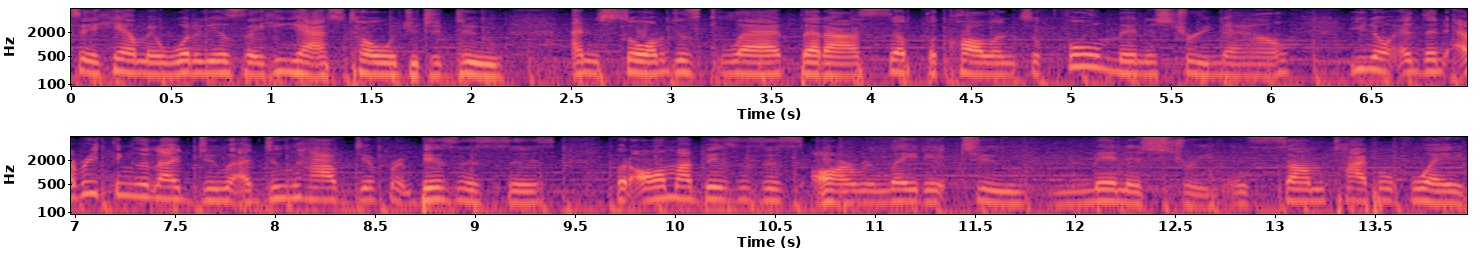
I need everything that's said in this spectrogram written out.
to him and what it is that he has told you to do. And so I'm just glad that I accept the call into full ministry now. You know, and then everything that I do, I do have different businesses, but all my businesses are related to ministry in some type of way.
